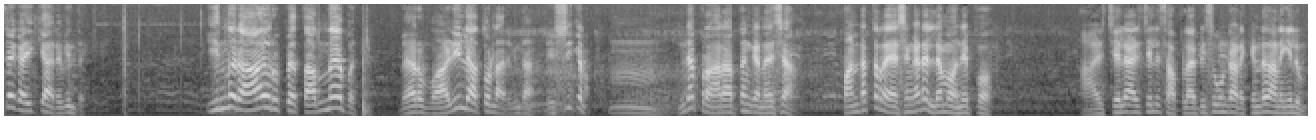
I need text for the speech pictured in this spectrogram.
അറ്റ കൈക്ക് അരവിന്ദൻ. ഇന്നൊരായിരം റുപ്യ തന്നേ പറ്റും. വേറെ വഴിയില്ലാത്തോണ്ട് അരവിന്ദ രക്ഷിക്കണം. എന്റെ പ്രാരാബ്ദം ഗണേശ പണ്ടത്തെ റേഷൻ കട അല്ല മോനെ ഇപ്പോ? ആഴ്ചയിൽ ആഴ്ചയിൽ സപ്ലൈ ഓഫീസ് കൊണ്ട് അടയ്ക്കേണ്ടതാണെങ്കിലും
